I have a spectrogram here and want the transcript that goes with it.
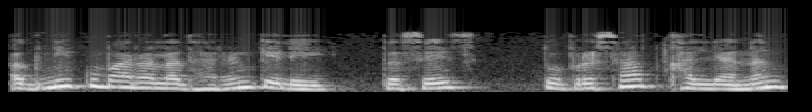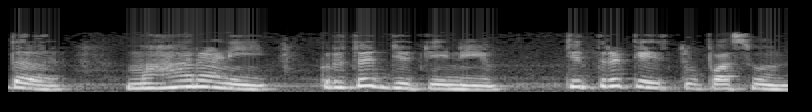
अग्निकुमाराला धारण केले तसेच तो प्रसाद खाल्ल्यानंतर महाराणी कृतद्युतीने चित्रकेतूपासून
